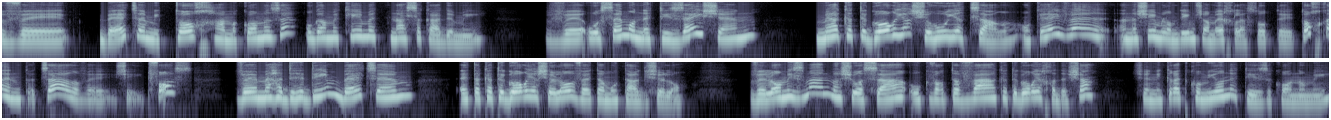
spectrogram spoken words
ובעצם מתוך המקום הזה הוא גם הקים את נאס אקדמי, והוא עושה מונטיזיישן מהקטגוריה שהוא יצר, אוקיי? ואנשים לומדים שם איך לעשות uh, תוכן קצר ושיתפוס, ומהדהדים בעצם את הקטגוריה שלו ואת המותג שלו. ולא מזמן מה שהוא עשה, הוא כבר טבע קטגוריה חדשה, שנקראת Communities Economy,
